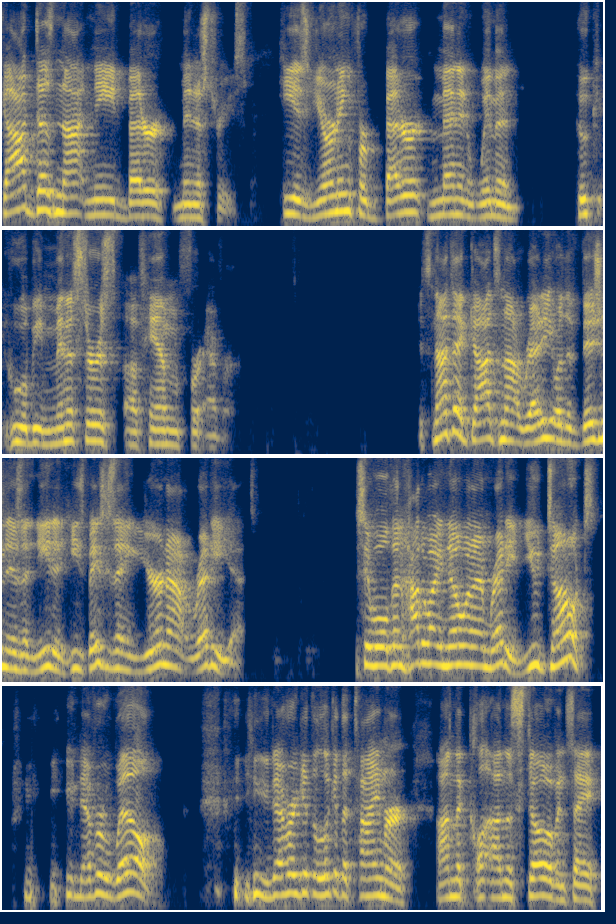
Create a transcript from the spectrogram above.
God does not need better ministries. He is yearning for better men and women who, who will be ministers of Him forever. It's not that God's not ready or the vision isn't needed. He's basically saying, You're not ready yet. You say, Well, then how do I know when I'm ready? You don't. you never will. you never get to look at the timer on the on the stove and say,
